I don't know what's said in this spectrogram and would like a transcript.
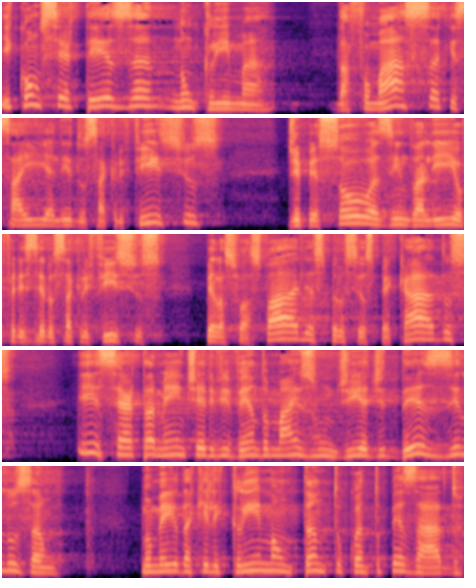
E com certeza, num clima da fumaça que saía ali dos sacrifícios, de pessoas indo ali oferecer os sacrifícios pelas suas falhas, pelos seus pecados, e certamente ele vivendo mais um dia de desilusão, no meio daquele clima um tanto quanto pesado,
